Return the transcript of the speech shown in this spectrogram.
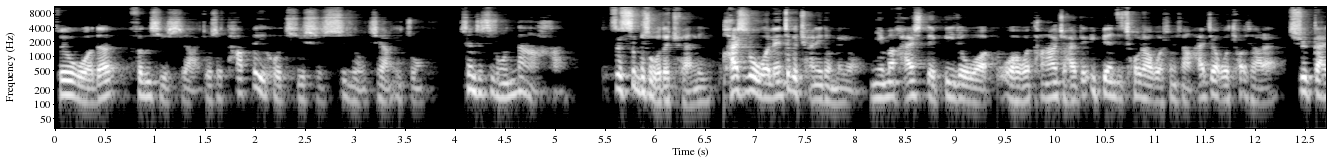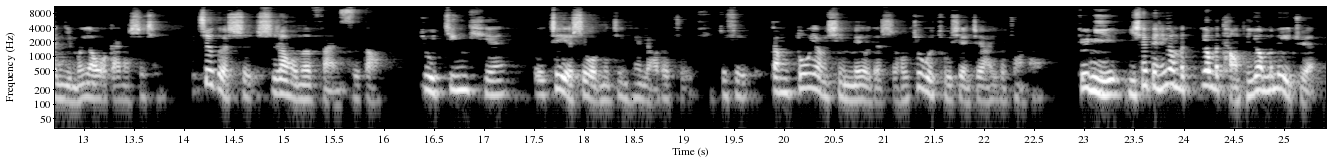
所以我的分析是啊，就是他背后其实是有这样一种，甚至是一种呐喊。这是不是我的权利？还是说我连这个权利都没有？你们还是得逼着我，我我躺下去，还得一鞭子抽到我身上，还叫我跳下来去干你们要我干的事情。这个是是让我们反思到，就今天，这也是我们今天聊的主题，就是当多样性没有的时候，就会出现这样一个状态，就你你现在变成要么要么躺平，要么内卷。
